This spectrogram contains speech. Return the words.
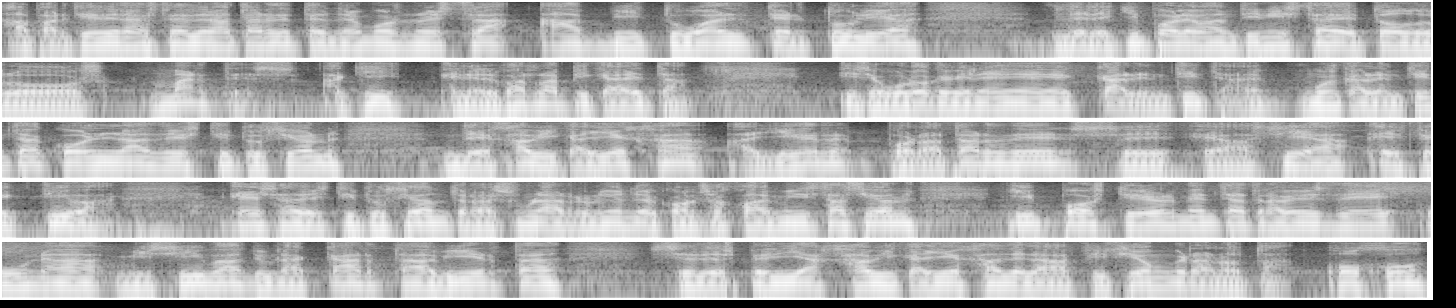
a partir de las 3 de la tarde tendremos nuestra habitual tertulia del equipo levantinista de todos los martes, aquí, en el bar La Picaeta y seguro que viene calentita, ¿eh? muy calentita, con la destitución de Javi Calleja. Ayer por la tarde se hacía efectiva esa destitución tras una reunión del Consejo de Administración y posteriormente a través de una misiva, de una carta abierta, se despedía Javi Calleja de la afición granota. Ojo,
